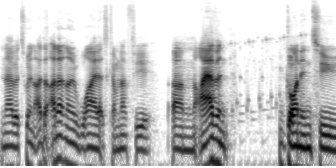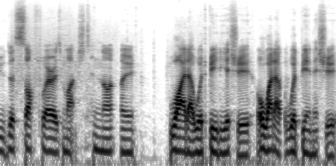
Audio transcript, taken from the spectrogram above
No, but twin, I don't, I don't know why that's coming up for you. Um, I haven't gone into the software as much to know why that would be the issue or why that would be an issue.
